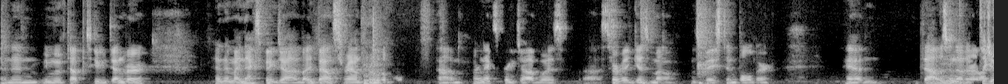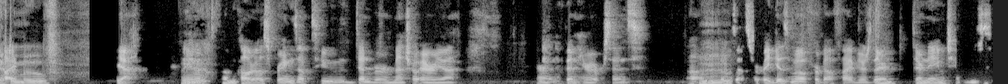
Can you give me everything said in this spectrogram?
And then we moved up to Denver. And then my next big job, I bounced around for Mhm. a little bit. Um, my next big job was uh, Survey Gizmo. It was based in Boulder. And that was Mm. another Did like you have to move? Yeah. Yeah. from Colorado Springs up to Denver metro area and have been here ever since. Um, Mhm. But was at Survey Gizmo for about five years. Their their name changed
